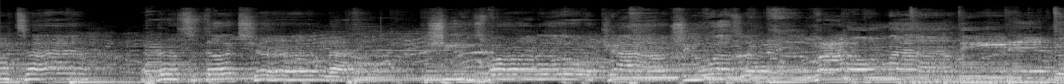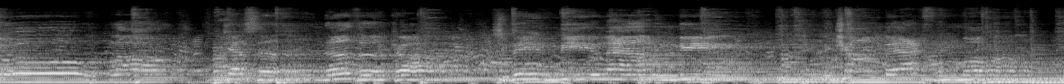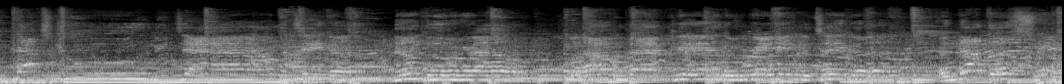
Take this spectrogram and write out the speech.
long time And her seduction. Night She's one of a kind. She was a man on mine Needed no clock Just another car She made me loud and me. To come back for more. That's cool me down. And take another ride. another swing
